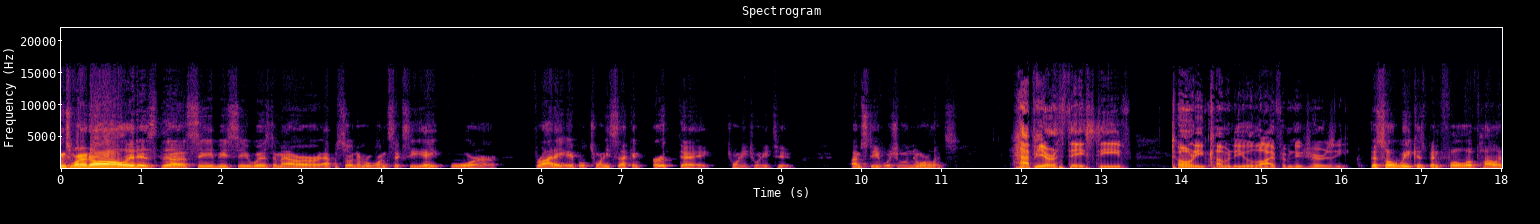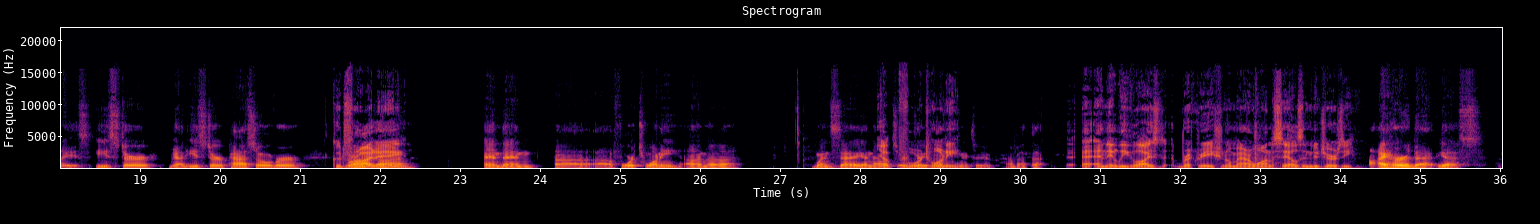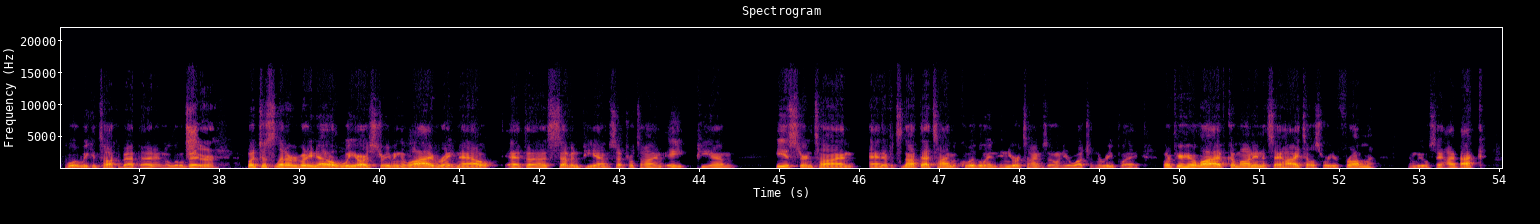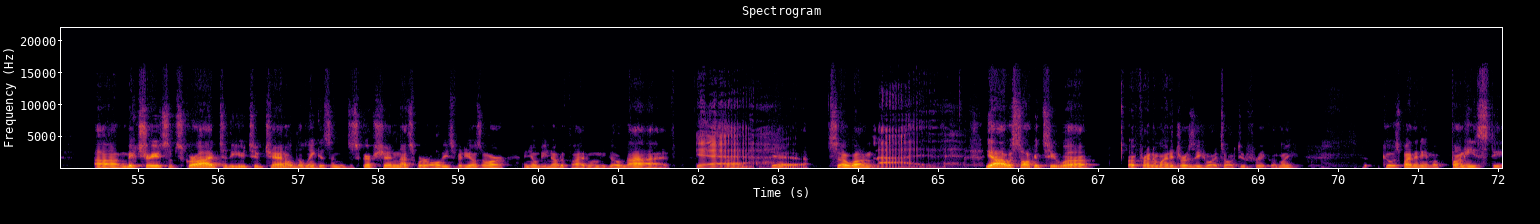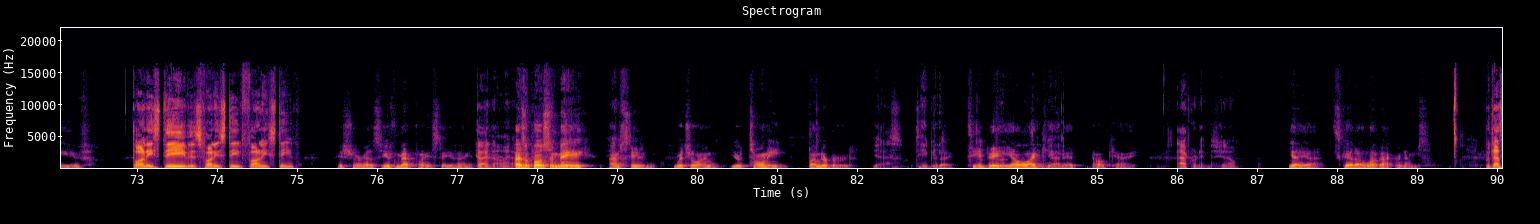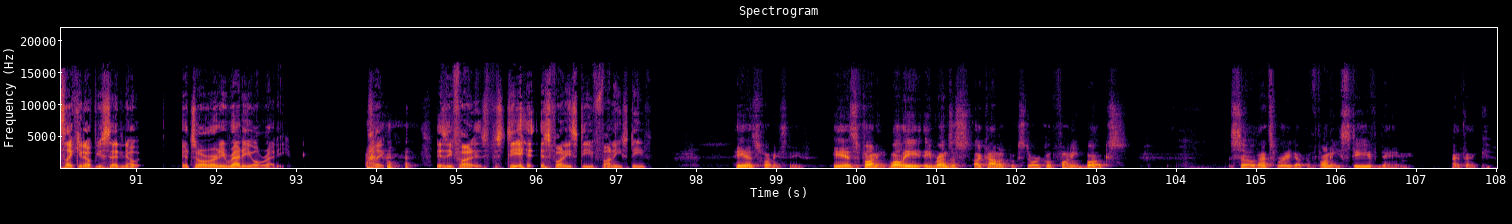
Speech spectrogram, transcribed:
Greetings, one and all. It is the CBC Wizdumb Hour, episode number 168 for Friday, April 22nd, Earth Day 2022. I'm Steve Witchell in New Orleans. Happy Earth Day, Steve. Tony coming to you live from New Jersey. This whole week has been full of holidays. Easter, we had Easter, Passover, Good Friday. Ramadan, and then uh, uh 420 on uh Wednesday, and now Yep, it's Earth 420. Day 422. How about that? And they legalized recreational marijuana sales in New Jersey. I heard that. Yes, well, we can talk about that in a little bit. Sure. But just let everybody know we are streaming live right now at uh, 7 p.m. Central Time, 8 p.m. Eastern Time. And if it's not that time equivalent in your time zone, you're watching the replay. But if you're here live, come on in and say hi. Tell us where you're from, and we will say hi back. Um, make sure you subscribe to the YouTube channel. The link is in the description. That's where all these videos are, and you'll be notified when we go live. Yeah. Um, yeah. So, um, Live. yeah, I was talking to uh, a friend of mine in Jersey who I talk to frequently. Goes by the name of Funny Steve. Funny Steve. Is Funny Steve funny, Steve? He sure is. You've met Funny Steve? I know. I as opposed to me. I'm Steve Witchell, and you're Tony Thunderbird yes. TB. today. TB. Oh, I get it. Okay. Acronyms, you know. Yeah, yeah. It's good. I love acronyms. But that's like, you know, if you said, you know, it's already ready already. Like, is he funny? Is, Steve, is Funny Steve funny, Steve? he is funny, Steve. He is funny. Well, he he runs a comic book store called Funny Books. So that's where he got the Funny Steve name, I think.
